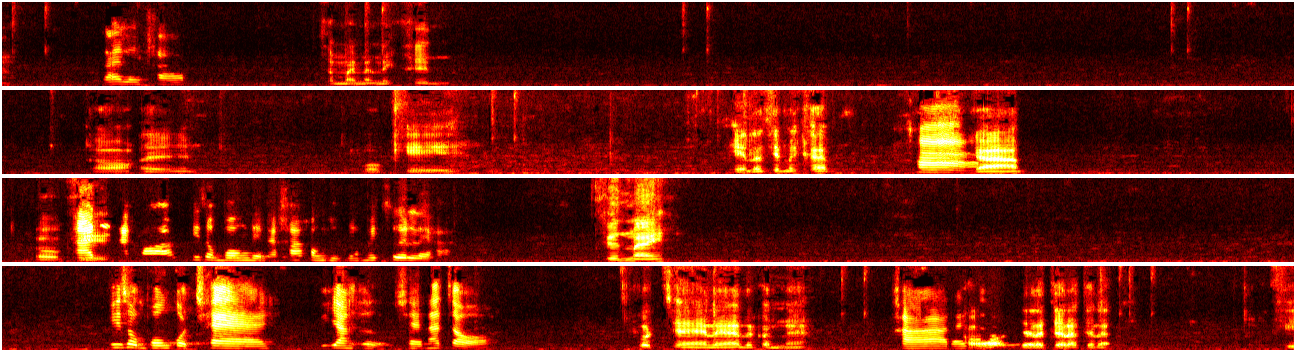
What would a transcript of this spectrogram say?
ได้เลยครับทำไมมันไม่ขึ้นอ๋อเออโอเค เห็นแล้วใช่ไหมครับ ค่ะครับโอเคอะเดี๋ยวนะคะพี่สมพงษ์เดี๋ยวนะคะ ของหญิงยังไม่ขึ้นเลยค่ะ ขึ้นไหมพี่สมพงษ์กดแชร์หรือยังเอ่ยแชร์หน้าจอ กดแชร์แล้วแล้วก่อนนะ ค่ะ ได้อ๋อเลยเจอแล้วเจอแล้วเจอแล้วโอเค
